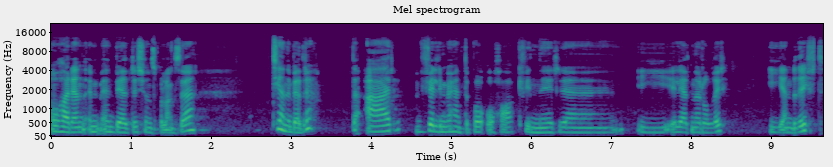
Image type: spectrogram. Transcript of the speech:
og har en, en bedre kjønnsbalanse, tjener bedre. Det er veldig mye å hente på å ha kvinner eh, i ledende roller i en bedrift.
